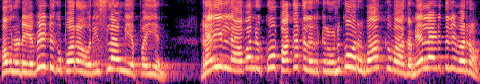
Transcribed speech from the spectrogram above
அவனுடைய வீட்டுக்கு போறான் ஒரு இஸ்லாமிய பையன். ரயிலில் அவனுக்கும் பக்கத்தில் இருக்கிறவனுக்கும் ஒரு வாக்குவாதம். எல்லா இடத்துலையும் வரும்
